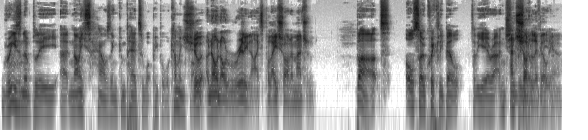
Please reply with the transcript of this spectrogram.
reasonably uh, nice housing compared to what people were coming from. Sure. No, no, really nice. Palatial, I'd imagine. but also quickly built for the era and And shoddily built, era.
